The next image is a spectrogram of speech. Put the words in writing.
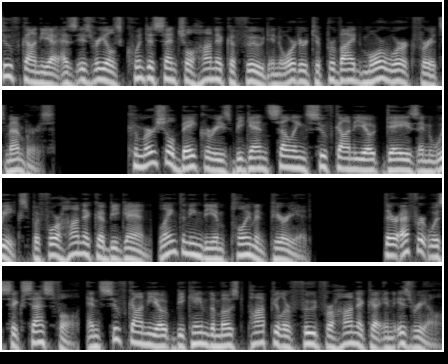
sufgania as Israel's quintessential Hanukkah food in order to provide more work for its members. Commercial bakeries began selling sufganiot days and weeks before Hanukkah began, lengthening the employment period. Their effort was successful, and sufganiot became the most popular food for Hanukkah in Israel.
